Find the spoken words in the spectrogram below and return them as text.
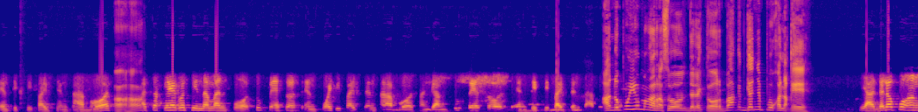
and 65 centavos. Aha. At sa kerosene naman po, 2 pesos and 45 centavos hanggang 2 pesos and 55 centavos. Ano po yung mga rason, Director? Bakit ganyan po kalaki? Yeah, dalaw po ang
